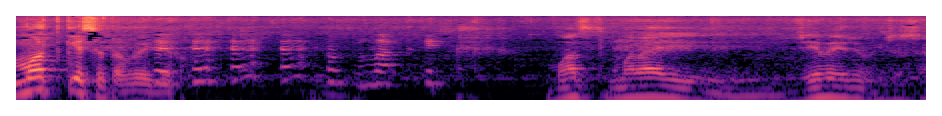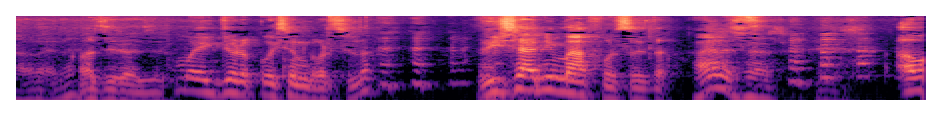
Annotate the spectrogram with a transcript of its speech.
मत के छ तपाईँको? म मलाई जे भएर हुन्छ सर होइन? हजुर हजुर। म एक दुईवटा क्वेसन गर्छु ल। रिसानी माफ होस् है त। होइन सर। अब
